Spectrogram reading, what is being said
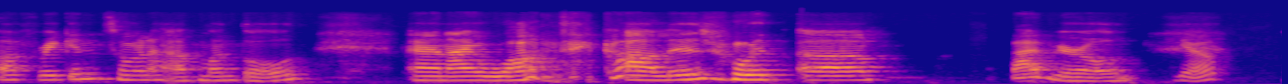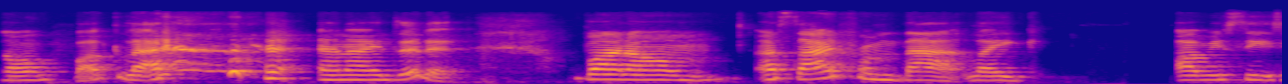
a freaking two and a half month old. And I walked to college with a five year old. Yep. So fuck that. and I did it. But um aside from that, like obviously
